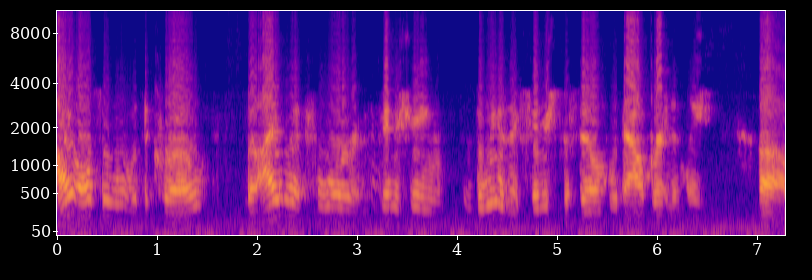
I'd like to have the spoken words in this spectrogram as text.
I also went with the Crow, but I went for finishing the way that they finished the film without Brandon Lee. Um,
